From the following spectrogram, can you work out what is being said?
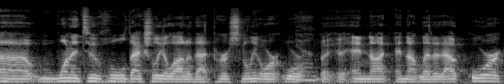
uh, wanted to hold actually a lot of that personally, or or Yeah. uh, and not and not let it out, or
